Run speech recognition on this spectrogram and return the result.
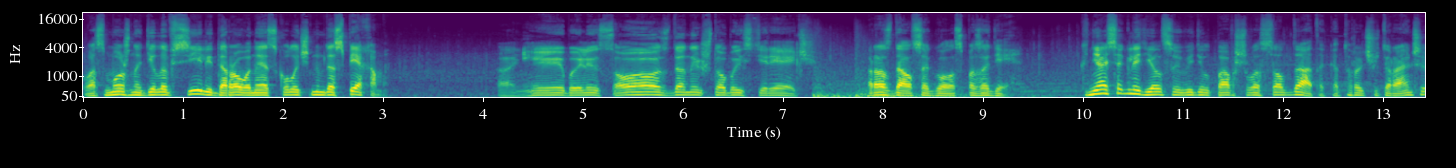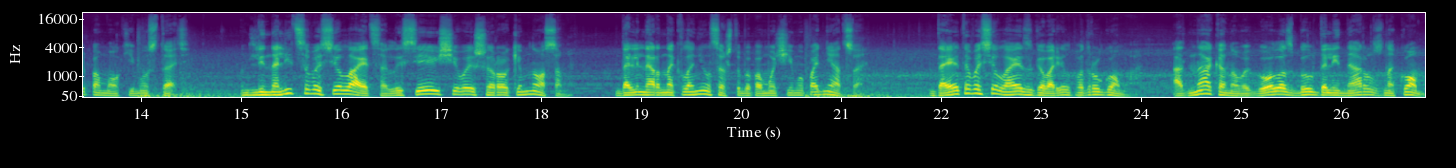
Возможно, дело в силе, дарованной осколочным доспехом. Они были созданы, чтобы стеречь раздался голос позади. Князь огляделся и увидел павшего солдата, который чуть раньше помог ему встать. Длиннолицего селайца, лысеющего и широким носом. Долинар наклонился, чтобы помочь ему подняться. До этого Силаец говорил по-другому. Однако новый голос был Долинару знаком.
